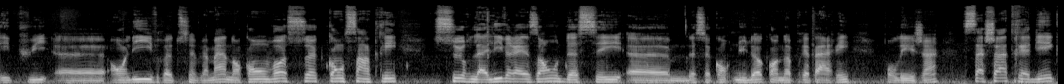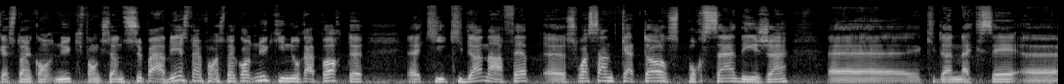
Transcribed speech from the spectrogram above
et puis on livre tout simplement. Donc, on va se concentrer sur la livraison de ces de ce contenu-là qu'on a préparé pour les gens, sachant très bien que c'est un contenu qui fonctionne super bien. C'est un, un contenu qui nous rapporte, qui, qui donne en fait 74% des gens euh, qui donne accès euh,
